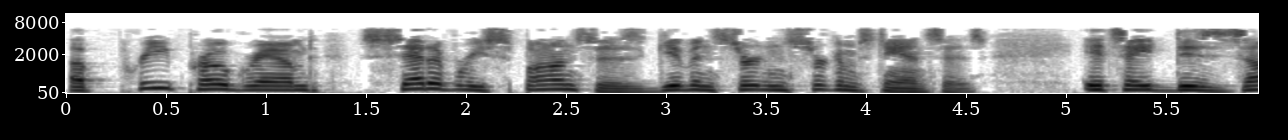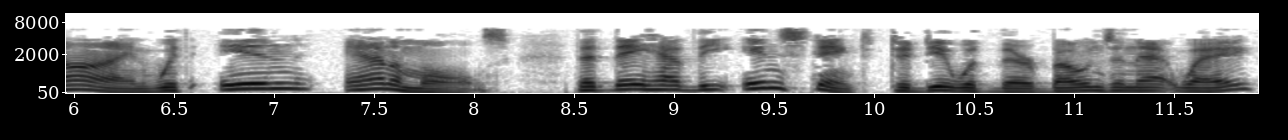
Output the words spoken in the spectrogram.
a pre-programmed set of responses given certain circumstances. It's a design within animals that they have the instinct to deal with their bones in that way.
